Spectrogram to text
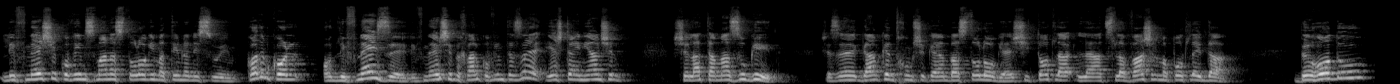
לפני שקובעים זמן אסטרולוגי מתאים לנישואים. קודם כל, עוד לפני זה, לפני שבכלל קובעים את הזה, יש את העניין של, של התאמה זוגית, שזה גם כן תחום שקיים באסטרולוגיה, יש שיטות להצלבה של מפות לידה. בהודו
